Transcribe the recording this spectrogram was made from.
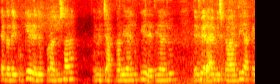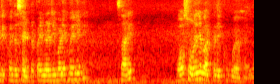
ਇਦਾਂ ਦੇਖੋ ਘੇਰੇ ਦੇ ਉੱਪਰ ਆਜੂ ਸਾਰਾ। ਐਵੇਂ ਚਾਕਾਂ ਦੇ ਆਜੂ, ਘੇਰੇ ਤੇ ਆਜੂ ਤੇ ਫਿਰ ਐ ਵਿਚਕਾਰ ਦੀ ਆ ਕੇ ਦੇਖੋ ਇਹਦਾ ਸੈਂਟਰ ਪੈਨਲ ਜੇ ਬਣੇ ਹੋਏ ਨੇਗੇ, ਸਾਰੇ। ਬਹੁਤ ਸੋਹਣਾ ਜਿਹਾ ਵਰਕ ਦੇਖੋ ਹੋਇਆ ਹੈਗਾ।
